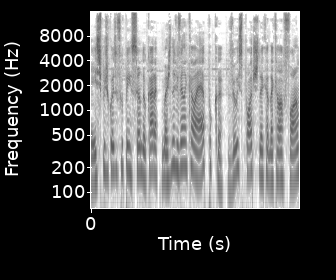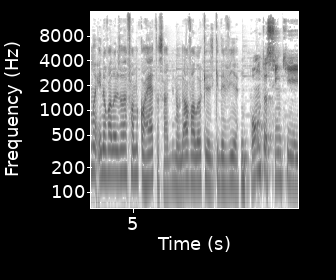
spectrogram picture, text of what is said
é, esse tipo de coisa que eu fui pensando. Eu, cara, imagina viver naquela época, ver o esporte daquela, daquela forma e não valorizar da forma correta, sabe? Não dar o valor que, que devia. Um ponto, assim, que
